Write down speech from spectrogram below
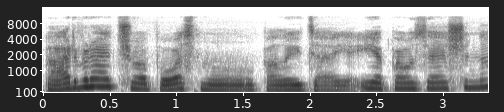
Pārvarēt šo posmu palīdzēja iepauzēšana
